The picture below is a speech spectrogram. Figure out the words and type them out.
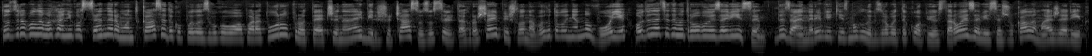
Тут зробили механіку сцени, ремонт каси, докупили звукову апаратуру. Проте чи не найбільше часу, зусиль та грошей пішло на виготовлення нової 11-метрової завіси. Дизайнерів, які змогли б зробити копію старої завіси, шукали майже рік.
